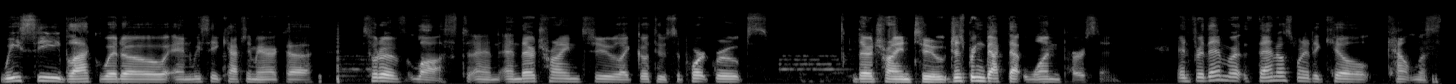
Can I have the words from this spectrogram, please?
we see Black Widow and we see Captain America sort of lost and and they're trying to like go through support groups. They're trying to just bring back that one person. And for them uh, thanos wanted to kill countless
